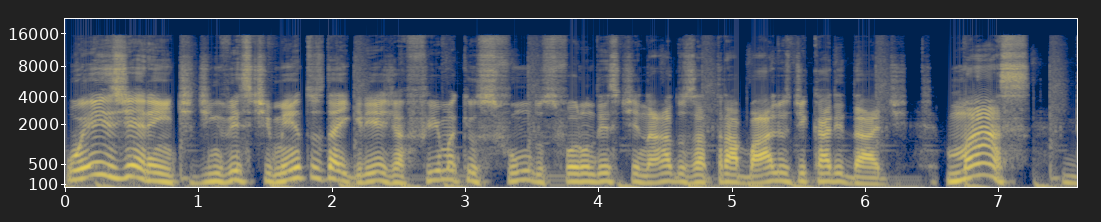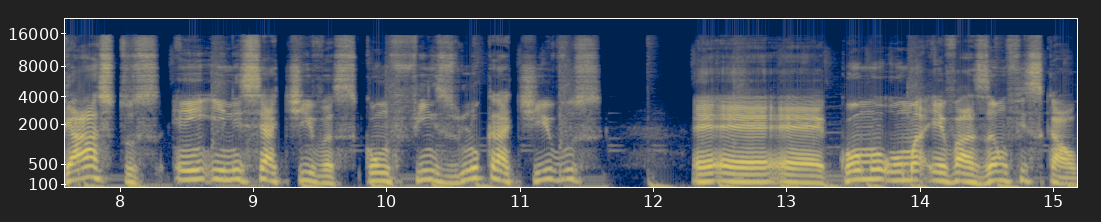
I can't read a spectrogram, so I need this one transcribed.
O ex-gerente de investimentos da igreja afirma que os fundos foram destinados a trabalhos de caridade, mas gastos em iniciativas com fins lucrativos, é, é, é, como uma evasão fiscal.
